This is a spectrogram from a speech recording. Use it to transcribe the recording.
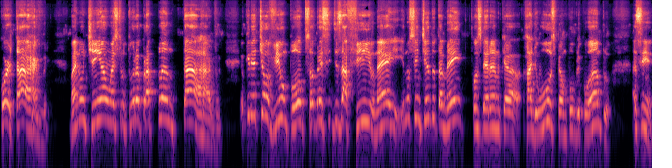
cortar árvore, mas não tinha uma estrutura para plantar árvore. Eu queria te ouvir um pouco sobre esse desafio, né? E, e no sentido também, considerando que a Rádio USP é um público amplo, assim,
